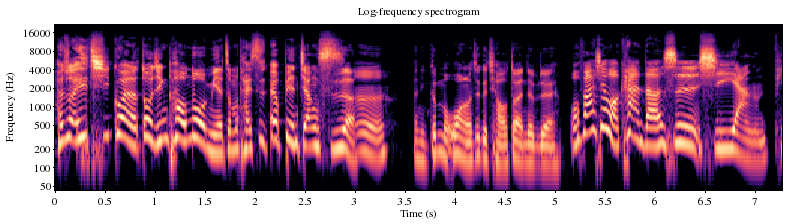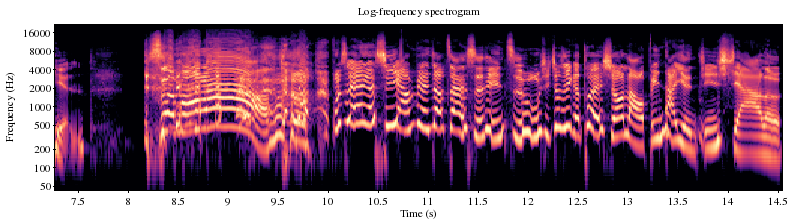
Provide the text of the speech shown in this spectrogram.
他说：哎，奇怪了，都已经泡糯米了，怎么还是要变僵尸了？嗯，啊，你根本忘了这个桥段，对不对？我发现我看的是西洋片。”什么啦？不是那个西洋片叫暂时停止呼吸，就是一个退休老兵，他眼睛瞎了，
